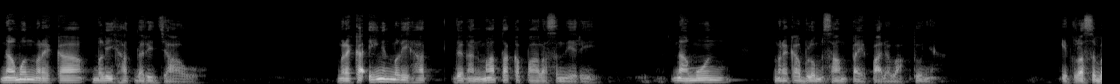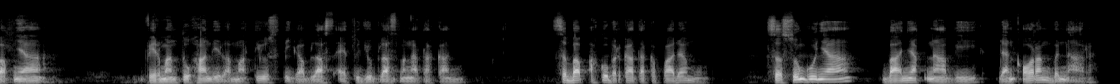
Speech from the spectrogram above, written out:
Namun, mereka melihat dari jauh. Mereka ingin melihat dengan mata kepala sendiri, namun mereka belum sampai pada waktunya. Itulah sebabnya Firman Tuhan di dalam Matius 13 ayat 17 mengatakan, Sebab aku berkata kepadamu, sesungguhnya banyak nabi dan orang benar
